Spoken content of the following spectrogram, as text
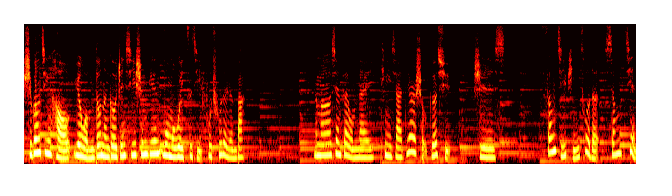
时光静好，愿我们都能够珍惜身边默默为自己付出的人吧。那么现在我们来听一下第二首歌曲，是桑吉平措的《相见》。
